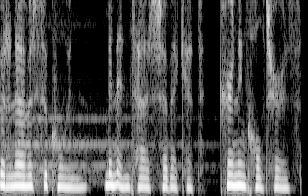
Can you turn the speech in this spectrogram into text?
برنامج سكون من إنتاج شبكة Kerning cultures.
